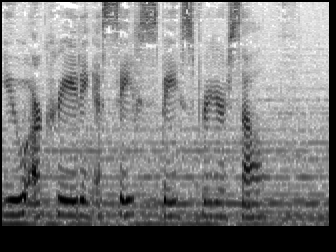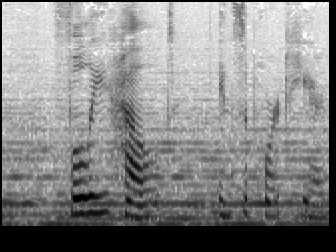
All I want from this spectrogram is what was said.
You are creating a safe space for yourself, fully held in support here.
